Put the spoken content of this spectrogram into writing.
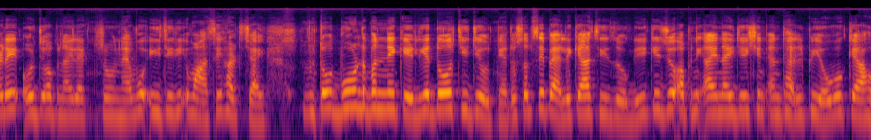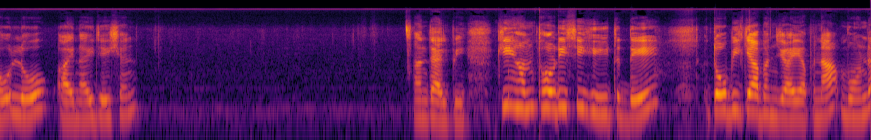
पड़े और जो अपना इलेक्ट्रॉन है वो ईजिली वहाँ से हट जाए तो बोन्ड बनने के लिए दो चीज़ें होती हैं तो सबसे पहले क्या चीज़ होगी कि जो अपनी आइनाइजेशन एंथैल्पी हो वो क्या हो लो आइनाइजेशन एंथैल्पी कि हम थोड़ी सी हीट दे तो भी क्या बन जाए अपना बोंड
